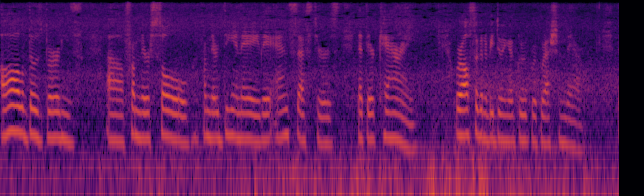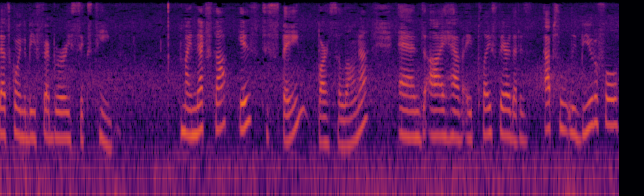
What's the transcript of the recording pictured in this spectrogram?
all of those burdens uh, from their soul, from their DNA, their ancestors that they're carrying. We're also going to be doing a group regression there. That's going to be February 16th. My next stop is to Spain, Barcelona, and I have a place there that is absolutely beautiful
